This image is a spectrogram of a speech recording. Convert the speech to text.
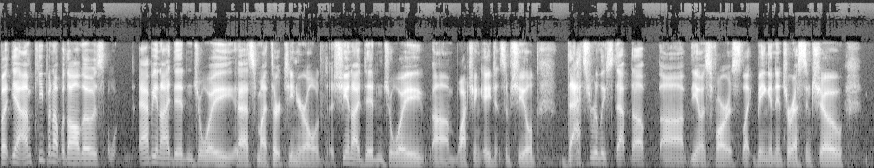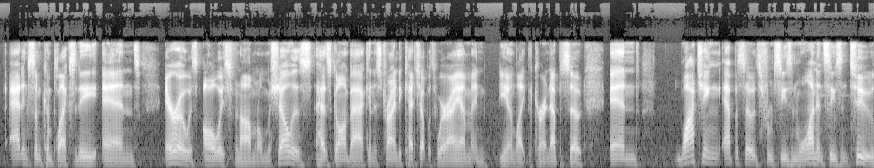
but yeah, I'm keeping up with all those. Abby and I did enjoy. That's my 13 year old. She and I did enjoy um, watching Agents of Shield. That's really stepped up. Uh, you know, as far as like being an interesting show, adding some complexity, and Arrow is always phenomenal. Michelle is has gone back and is trying to catch up with where I am in you know like the current episode, and watching episodes from season one and season two.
